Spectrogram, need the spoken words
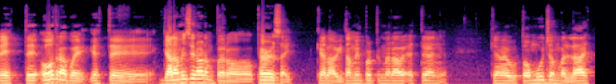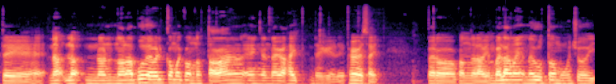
Este, otra, pues, este, ya la mencionaron, pero Parasite, que la vi también por primera vez este año, que me gustó mucho, en verdad, este, no, lo- no, no la pude ver como cuando estaba en el mega hype de, de Parasite, pero cuando la vi en verdad me, me gustó mucho y,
